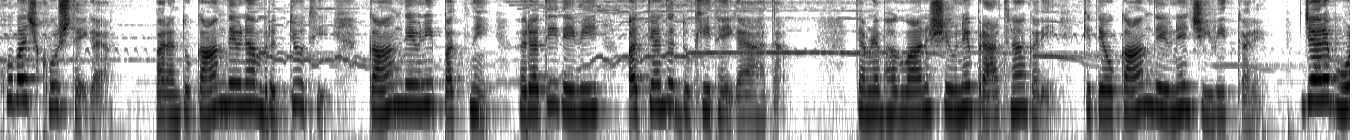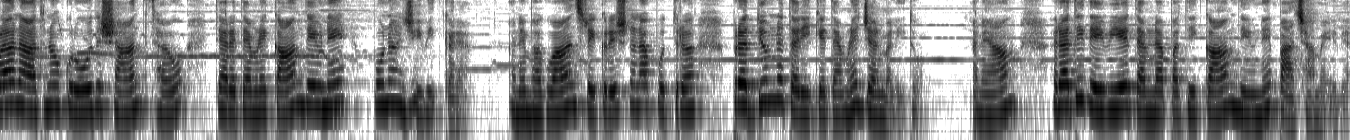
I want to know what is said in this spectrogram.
ખૂબ જ ખુશ થઈ ગયા. પરંતુ કામદેવના મૃત્યુથી કામદેવની પત્ની રતિદેવી અત્યંત દુઃખી થઈ ગયા હતા. તેમણે ભગવાન શિવને પ્રાર્થના કરી કે તેઓ કામદેવને જીવિત કરે. જ્યારે ભોળાનાથનો ક્રોધ શાંત થયો, ત્યારે તેમણે કામદેવને પુનઃજીવિત કર્યા અને ભગવાન શ્રી કૃષ્ણના પુત્ર પ્રદ્યુમ્ન તરીકે તેમણે જન્મ લીધો અને આમ રતિદેવીએ તેમના પતિ કામદેવને પાછા મેળવ્યા.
